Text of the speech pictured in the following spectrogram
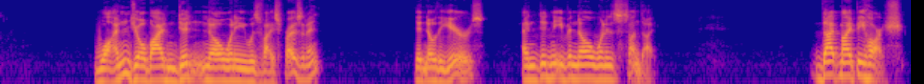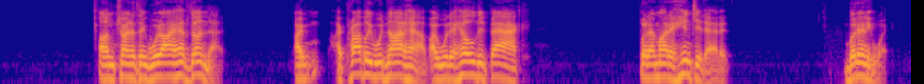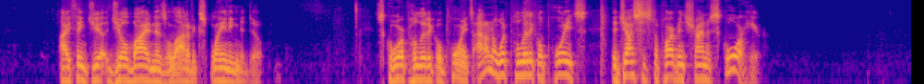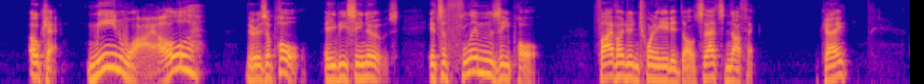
One, Joe Biden didn't know when he was vice president, didn't know the years, and didn't even know when his son died. That might be harsh. I'm trying to think, would I have done that? I, I probably would not have. I would have held it back, but I might have hinted at it. But anyway, I think Jill Biden has a lot of explaining to do. Score political points. I don't know what political points the Justice Department's trying to score here. Okay. Meanwhile, there is a poll, ABC News. It's a flimsy poll 528 adults. That's nothing. Okay.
